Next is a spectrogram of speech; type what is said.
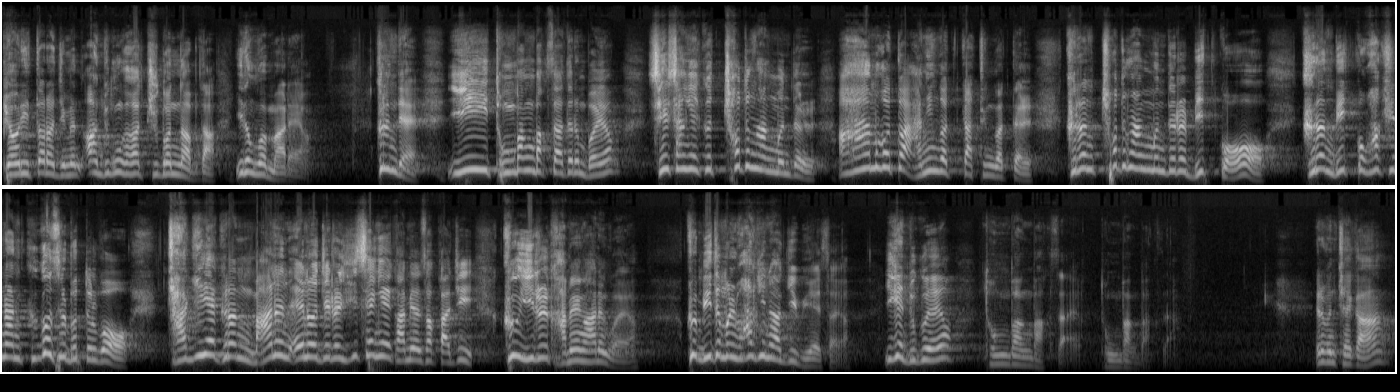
별이 떨어지면 아 누군가가 죽었나 보다. 이런 걸 말해요. 그런데 이 동방 박사들은 뭐예요? 세상의 그 초등학문들, 아무것도 아닌 것 같은 것들, 그런 초등학문들을 믿고, 그런 믿고 확신한 그것을 붙들고, 자기의 그런 많은 에너지를 희생해 가면서까지 그 일을 감행하는 거예요. 그 믿음을 확인하기 위해서요. 이게 누구예요? 동방 박사예요. 동방 박사. 여러분, 제가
